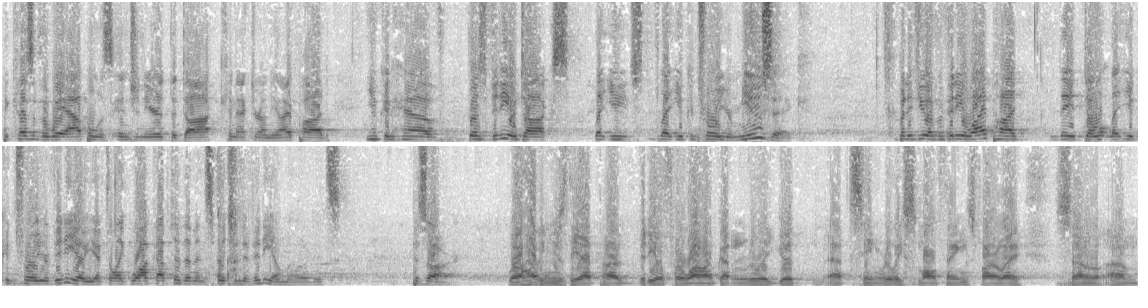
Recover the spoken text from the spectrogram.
because of the way Apple has engineered the dock connector on the iPod, you can have those video docks let you let you control your music, but if you have a video iPod, they don't let you control your video. You have to like walk up to them and switch into video mode. It's bizarre. Well, having used the iPod video for a while, I've gotten really good at seeing really small things far away. So um,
